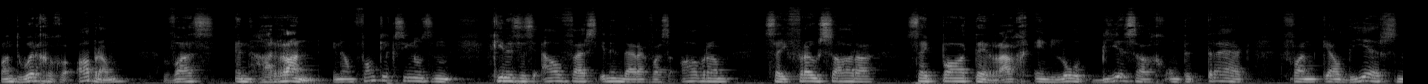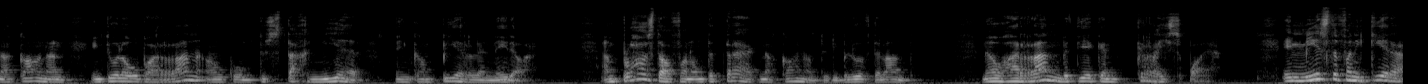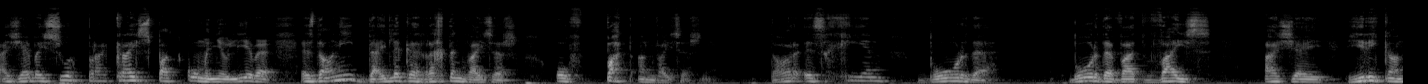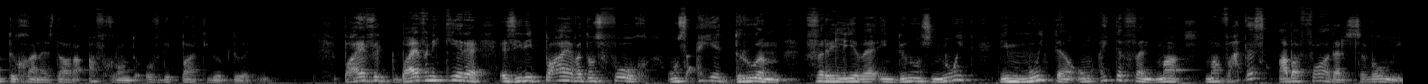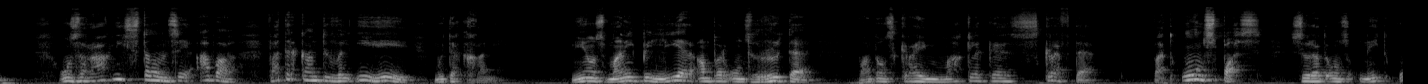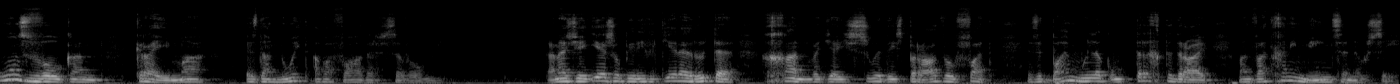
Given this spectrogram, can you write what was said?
Want hoor gou, Abraham was in Haran en aanvanklik sien ons in Genesis 11 vers 31 was Abraham, sy vrou Sara, sy pa Terag en Lot besig om te trek van Keldeers na Kanaan en toe hulle op Haran aankom, toe stagneer en kampeer hulle net daar. In plaas daarvan om te trek na Kanaan toe, die beloofde land. Nou Haran beteken kruispaaie. En meeste van die kere as jy by so 'n kruispunt kom in jou lewe, is daar nie duidelike rigtingwysers of padaanwysers nie. Daar is geen borde borde wat wys as jy hierdie kant toe gaan is daar 'n afgrond of die pad loop dood nie. Baie baie van die kere is hierdie paaie wat ons volg ons eie droom vir die lewe en doen ons nooit die moeite om uit te vind maar maar wat is Abba Vader se wil nie? Ons raak nie stil en sê Abba, watter kant toe wil U hê moet ek gaan nie. Nee, ons manipuleer amper ons roete want ons kry maklike skrifte wat ons pas sodat ons net ons wil kan kry, maar is dan nooit Abba Vader se wil nie. Dan as jy eers op hierdie verkeerde roete gaan wat jy so desperaat wou vat, is dit baie moeilik om terug te draai want wat gaan die mense nou sê?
